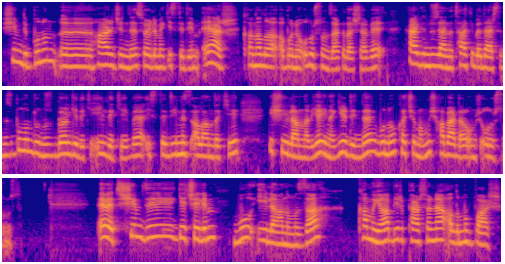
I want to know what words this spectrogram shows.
Şimdi bunun e, haricinde söylemek istediğim eğer kanala abone olursunuz arkadaşlar ve her gün düzenli takip ederseniz bulunduğunuz bölgedeki, ildeki veya istediğiniz alandaki iş ilanları yayına girdiğinde bunu kaçırmamış, haberdar olmuş olursunuz. Evet, şimdi geçelim bu ilanımıza. Kamuya bir personel alımı var.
